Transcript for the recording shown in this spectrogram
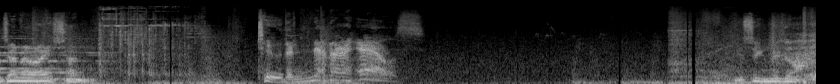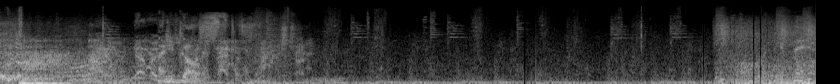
Regeneration. To the nether hells! Missing middle. And ghost. Already there.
